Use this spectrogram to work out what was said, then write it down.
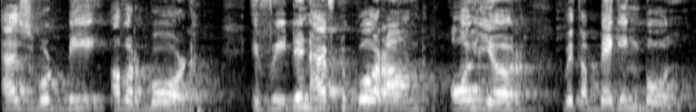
as would be our board, if we didn't have to go around all year with a begging bowl.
